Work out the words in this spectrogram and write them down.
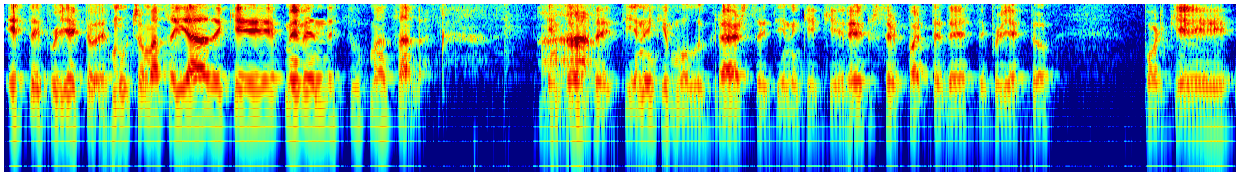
este proyecto es mucho más allá de que me vendes tus manzanas. Entonces, tienen que involucrarse, tienen que querer ser parte de este proyecto porque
